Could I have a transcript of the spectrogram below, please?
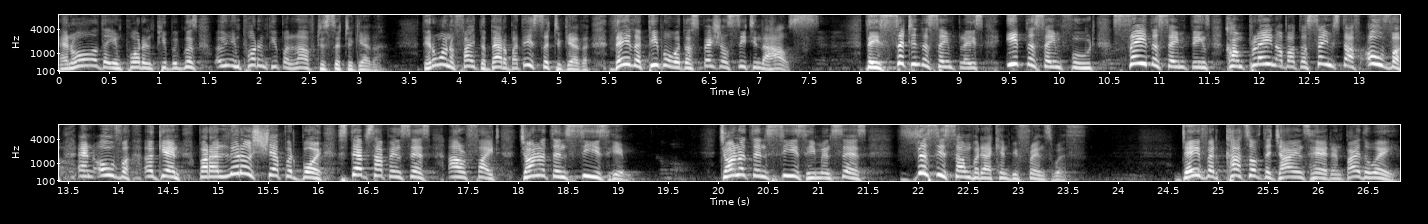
and all the important people, because uh, important people love to sit together. They don't want to fight the battle, but they sit together. They're the people with a special seat in the house. They sit in the same place, eat the same food, say the same things, complain about the same stuff over and over again. But a little shepherd boy steps up and says, I'll fight. Jonathan sees him. Jonathan sees him and says, This is somebody I can be friends with. David cuts off the giant's head. And by the way,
